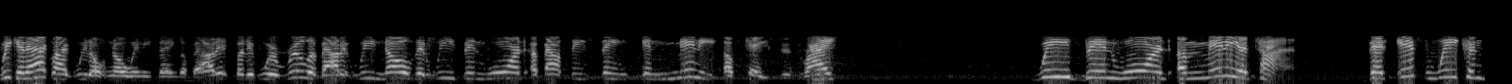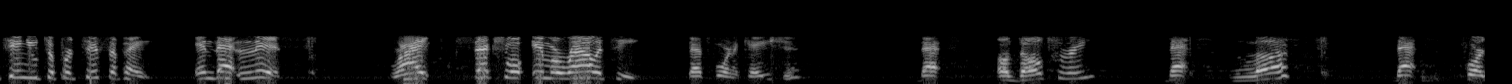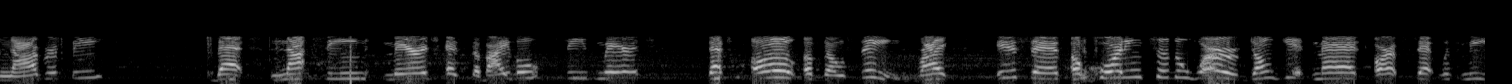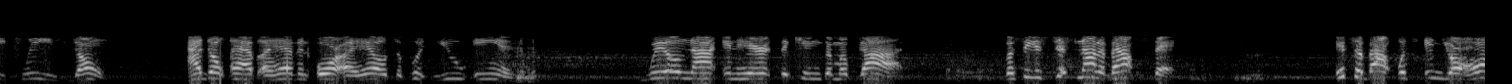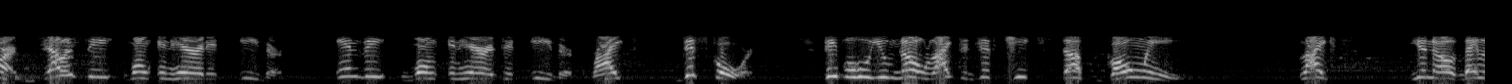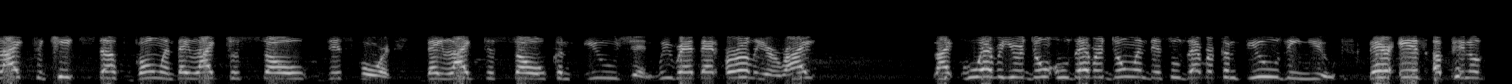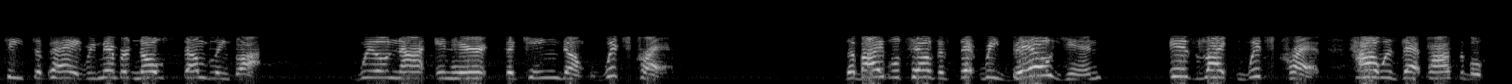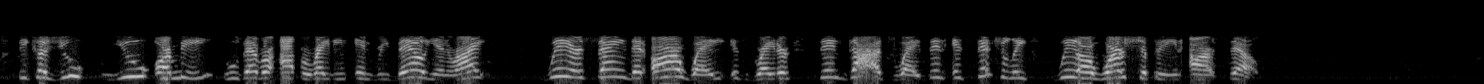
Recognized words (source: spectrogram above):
We can act like we don't know anything about it, but if we're real about it, we know that we've been warned about these things in many of cases, right? We've been warned a many a time that if we continue to participate in that list, right? Sexual immorality, that's fornication. That's adultery. That's lust. That's pornography. That's not seeing marriage as the Bible sees marriage. That's all of those things, right? It says, according to the word, don't get mad or upset with me. Please don't. I don't have a heaven or a hell to put you in will not inherit the kingdom of God. But see, it's just not about sex. It's about what's in your heart. Jealousy won't inherit it either. Envy won't inherit it either, right? Discord. People who you know like to just keep stuff going. Like, you know, they like to keep stuff going. They like to sow discord. They like to sow confusion. We read that earlier, right? Like whoever you're doing, who's ever doing this, who's ever confusing you, there is a penalty to pay. Remember, no stumbling blocks will not inherit the kingdom. Witchcraft. The Bible tells us that rebellion is like witchcraft. How is that possible? Because you you or me, who's ever operating in rebellion, right? We are saying that our way is greater than God's way. Then essentially we are worshiping ourselves.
